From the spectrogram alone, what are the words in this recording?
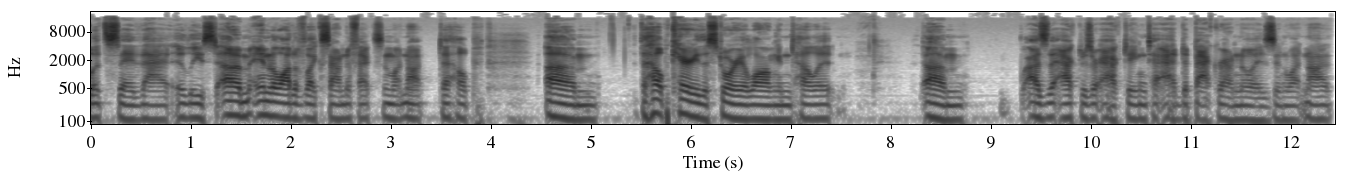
Let's say that at least, um, and a lot of like sound effects and whatnot to help um, to help carry the story along and tell it um, as the actors are acting to add to background noise and whatnot.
